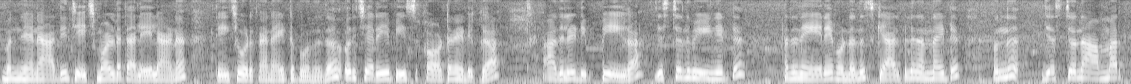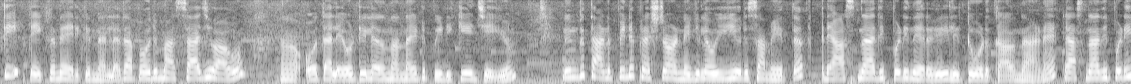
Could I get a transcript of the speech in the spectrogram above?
അപ്പം ഞാൻ ആദ്യം ചേച്ചിമോളുടെ തലയിലാണ് തേച്ച് കൊടുക്കാനായിട്ട് പോകുന്നത്. ഒരു ചെറിയ പീസ് കോട്ടൺ എടുക്കുക. അതിൽ ഡിപ്പ് ചെയ്യുക. ജസ്റ്റ് ഒന്ന് പിഴിഞ്ഞിട്ട് അത് നേരെ കൊണ്ടുവന്ന് സ്കാൽപ്പിൽ നന്നായിട്ട് ഒന്ന് ജസ്റ്റ് ഒന്ന് അമർത്തി തേക്കുന്നതായിരിക്കും നല്ലത്. അപ്പോൾ ഒരു മസാജും ആവും. ഓ തലയോട്ടിയിൽ അത് നന്നായിട്ട് പിടിക്കുകയും ചെയ്യും. നിങ്ങൾക്ക് തണുപ്പിന്റെ പ്രശ്നം ഉണ്ടെങ്കിൽ ഈ ഒരു സമയത്ത് രാസ്നാദിപ്പൊടി നെറുകയിൽ ഇട്ട് കൊടുക്കാവുന്നതാണ്. രാസ്നാദിപ്പൊടി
